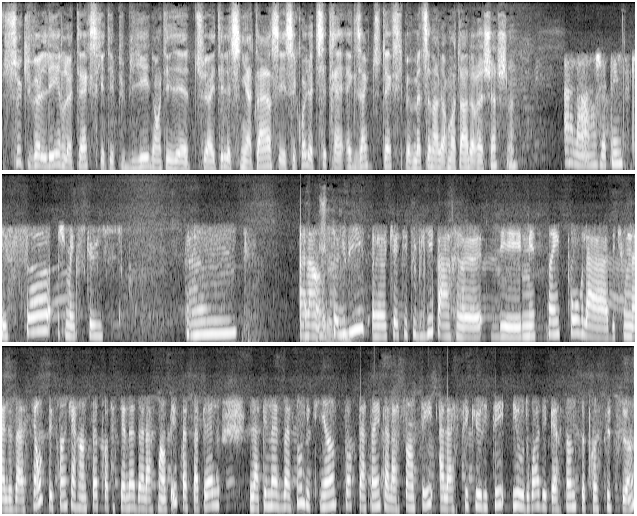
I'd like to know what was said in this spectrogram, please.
Ceux qui veulent lire le texte qui a été publié, dont tu as été le signataire, c'est quoi le titre exact du texte qu'ils peuvent mettre ça dans leur moteur de recherche? Là? Alors, je vais t'indiquer ça. Je m'excuse euh, alors, celui euh, qui a été publié par euh, les médecins pour la décriminalisation, c'est 147 professionnels de la santé. Ça s'appelle La pénalisation des clients porte atteinte à la santé, à la sécurité et aux droits des personnes se prostituant.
